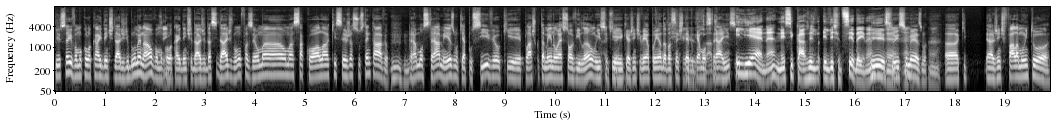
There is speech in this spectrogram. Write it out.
Isso aí, vamos colocar a identidade de Blumenau, vamos Sim. colocar a identidade da cidade, vamos fazer uma, uma sacola que seja sustentável. Uhum. Para mostrar mesmo que é possível, que plástico também não é só vilão, isso É que, que a gente vem apanhando há bastante tempo, quer mostrar Exato. isso. Ele é, né? Nesse caso, ele, ele deixa de ser daí, né? Isso, É, isso é, mesmo. Ah, que a gente fala muito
